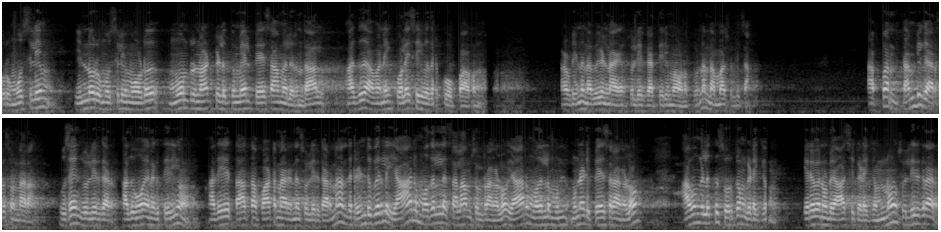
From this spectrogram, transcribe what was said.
ஒரு முஸ்லிம் இன்னொரு முஸ்லிமோடு மூன்று நாட்களுக்கு மேல் பேசாமல் இருந்தால் அது அவனை கொலை செய்வதற்கு ஒப்பாகும். அப்படின்னு நபிகள் நாயகம் சொல்லியிருக்கார். தெரியுமா உனக்குன்னு அந்த அம்மா சொல்லிச்சான். அப்ப அந்த தம்பிக்காரர் சொன்னாராம். உசைன் சொல்லியிருக்காரு. அதுவும் எனக்கு தெரியும். அதே தாத்தா பாட்டனார் என்ன சொல்லியிருக்காருன்னா அந்த ரெண்டு பேர்ல யாரு முதல்ல சலாம் சொல்றாங்களோ யாரு முதல்ல முன் முன்னாடி பேசுறாங்களோ அவங்களுக்கு சொர்க்கம் கிடைக்கும். இறைவனுடைய ஆசி கிடைக்கும்னு சொல்லியிருக்கிறார்.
